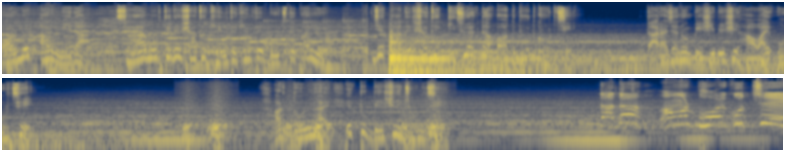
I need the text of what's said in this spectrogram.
অর্ণব আর মীরা ছায়ামূর্তিদের সাথে খেলতে খেলতে বুঝতে পারল যে তাদের সাথে কিছু একটা অদ্ভুত ঘটছে। তারা যেন বেশি বেশি হাওয়ায় উড়ছে। আর দোলনায় একটু বেশি ঝুলছে। দাদা, আমার ভয় করছে।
